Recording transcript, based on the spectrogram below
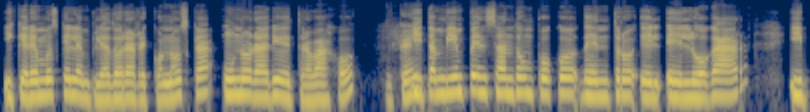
y queremos que la empleadora reconozca un horario de trabajo y también pensando un poco dentro el, el hogar y,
